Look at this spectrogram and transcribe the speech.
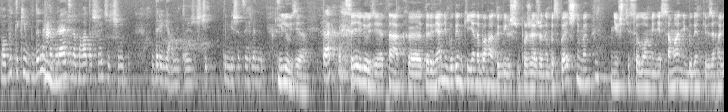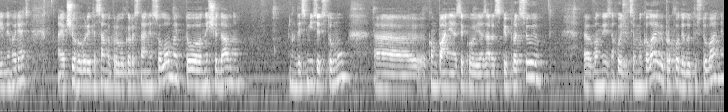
Мабуть, такий будинок загорається набагато швидше, ніж дерев'яний той же, чи тим більше цегляний. Ілюзія. Так? Це ілюзія. Так, е, дерев'яні будинки є набагато більш пожежонебезпечними, ніж ті соломіні. Саманні будинки взагалі не горять. А якщо говорити саме про використання соломи, то нещодавно, десь місяць тому, е, компанія, з якою я зараз співпрацюю. Е, Вони знаходяться в Миколаєві, проходили тестування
